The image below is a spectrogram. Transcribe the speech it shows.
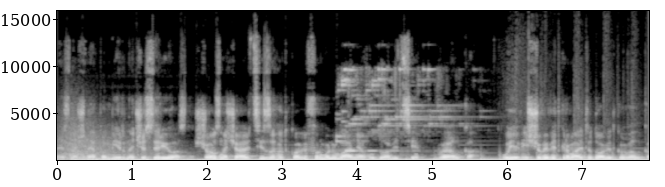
Незначне, помірне чи серйозне. Що означають ці загадкові формулювання у довідці ВЛК? Уявіть, що ви відкриваєте довідку ВЛК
